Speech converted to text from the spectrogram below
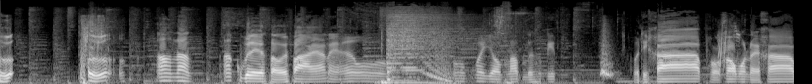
ออ เอออ้าวนั่นอ้าวกูไปเลยเสาไฟฟ้าแล้วไหนเอ้าไม่ยอมรับเลยสักนิดสวัสดีครับ ขอเข้ามาหน่อยครับ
